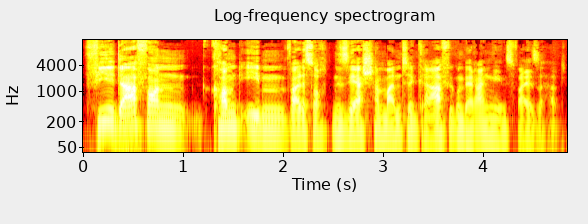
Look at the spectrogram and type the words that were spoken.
viel davon kommt eben, weil es auch eine sehr charmante Grafik und Herangehensweise hat.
